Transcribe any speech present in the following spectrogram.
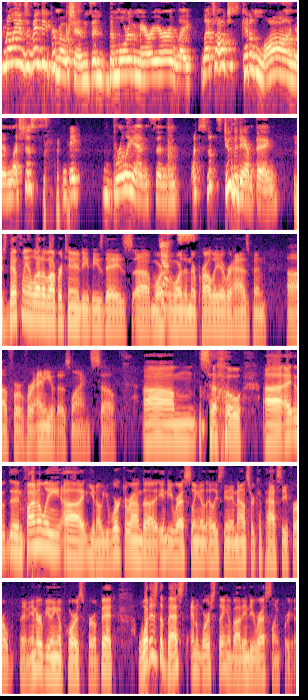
millions of indie promotions, and the more the merrier. Like let's all just get along and let's just make brilliance and let's let's do the damn thing. There's definitely a lot of opportunity these days, uh, more yes. more than there probably ever has been uh, for for any of those lines. So. Um, so, uh, and finally, uh, you know, you worked around uh, indie wrestling, at least in announcer capacity for an interviewing, of course, for a bit. What is the best and worst thing about indie wrestling for you?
